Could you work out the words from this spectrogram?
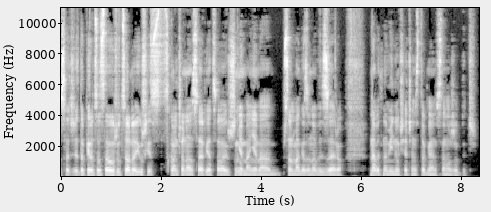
W zasadzie dopiero co zostało rzucone, już jest skończona seria cała, już nie ma, nie ma, stan magazynowy zero. Nawet na minusie często gęsto może być.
